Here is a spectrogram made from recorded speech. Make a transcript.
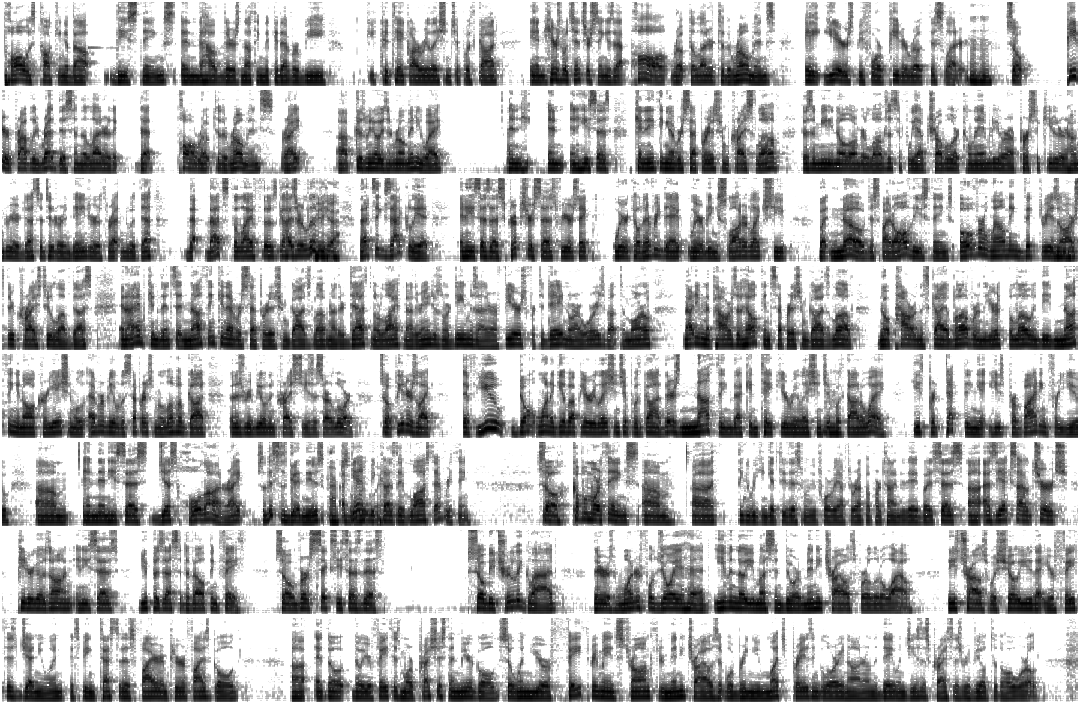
Paul was talking about these things and how there's nothing that could ever be could take our relationship with God. And here's what's interesting is that Paul wrote the letter to the Romans 8 years before Peter wrote this letter. So Peter probably read this in the letter that that Paul wrote to the Romans, right? Uh, because we know he's in Rome anyway and he, and and he says, "Can anything ever separate us from Christ's love? Doesn't mean He no longer loves us if we have trouble or calamity or are persecuted or hungry or destitute or in danger or threatened with death. That that's the life those guys are living. Yeah. That's exactly it." And he says, as Scripture says, "For your sake, we are killed every day. We are being slaughtered like sheep." But no, despite all these things, overwhelming victory is hmm. ours through Christ who loved us. And I am convinced that nothing can ever separate us from God's love, neither death nor life, neither angels nor demons, neither our fears for today nor our worries about tomorrow. Not even the powers of hell can separate us from God's love. No power in the sky above or in the earth below. Indeed, nothing in all creation will ever be able to separate us from the love of God that is revealed in Christ Jesus our Lord. So Peter's like, if you don't want to give up your relationship with God, there's nothing that can take your relationship hmm. with God away. He's protecting it. He's providing for you. Um, and then he says, just hold on, right? So this is good news. Again, because they've lost everything. So a couple more things. Um, uh, thinking we can get through this one before we have to wrap up our time today. But it says, uh, as the exiled church, Peter goes on and he says, you possess a developing faith. So in verse six, he says this. So be truly glad. There is wonderful joy ahead, even though you must endure many trials for a little while. These trials will show you that your faith is genuine. It's being tested as fire and purifies gold. Uh, and though, though your faith is more precious than mere gold, so when your faith remains strong through many trials, it will bring you much praise and glory and honor on the day when Jesus Christ is revealed to the whole world.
